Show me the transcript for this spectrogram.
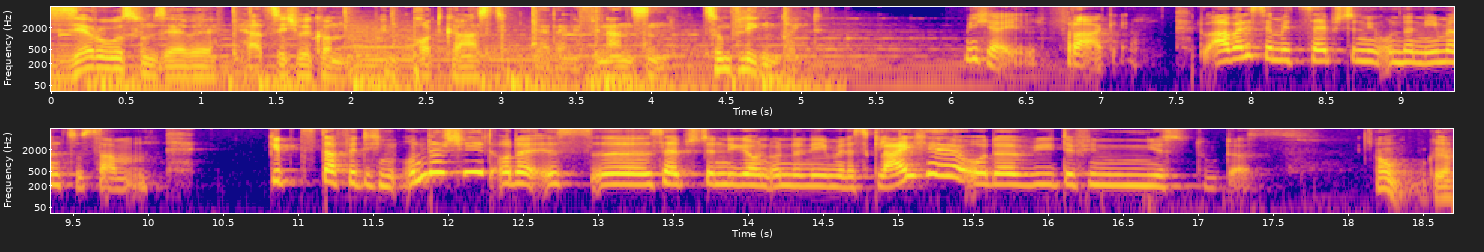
Servus vom Serbe, herzlich willkommen im Podcast, der deine Finanzen zum Fliegen bringt. Michael, Frage. Du arbeitest ja mit selbstständigen Unternehmern zusammen. Gibt es da für dich einen Unterschied oder ist äh, Selbstständiger und Unternehmer das gleiche oder wie definierst du das? Oh, okay.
